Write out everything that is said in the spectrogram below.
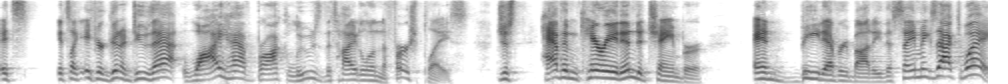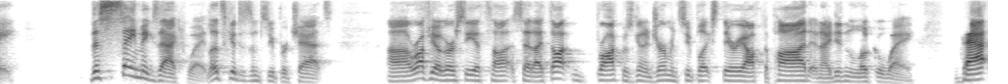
it's it's like if you're going to do that, why have Brock lose the title in the first place? Just have him carry it into Chamber and beat everybody the same exact way. The same exact way. Let's get to some super chats. Uh, Rafael Garcia thought, said, I thought Brock was going to German suplex Theory off the pod, and I didn't look away. That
